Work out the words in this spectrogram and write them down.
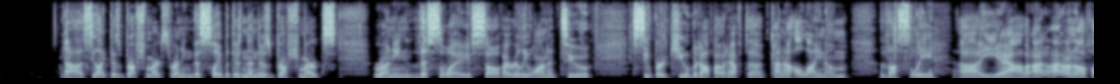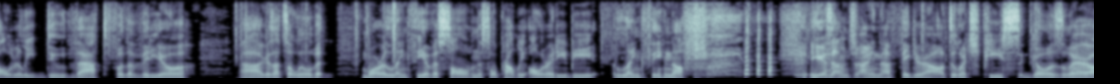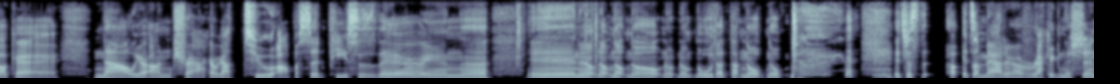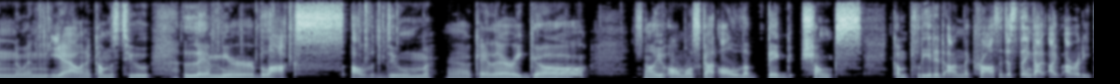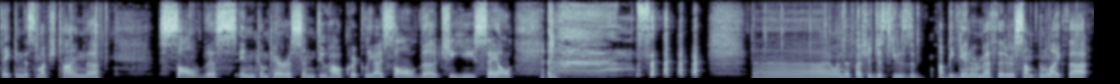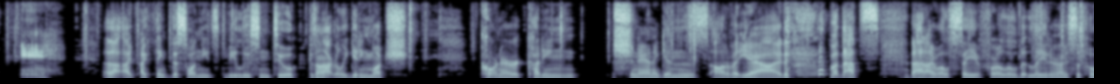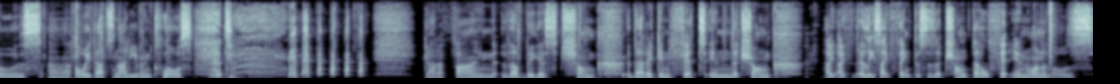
uh, see, like there's brush marks running this way, but there's and then there's brush marks running this way. So if I really wanted to super cube it up, I would have to kind of align them thusly. Uh, yeah, but I I don't know if I'll really do that for the video because uh, that's a little bit more lengthy of a solve, and this will probably already be lengthy enough. because I'm trying to figure out which piece goes where. Okay, now we are on track. I've got two opposite pieces there, and uh, and nope, nope, nope, nope, nope, nope, no, that, that, nope, nope. it's just uh, it's a matter of recognition when yeah when it comes to le mirror blocks of doom okay there we go so now you've almost got all the big chunks completed on the cross. I just think I, have already taken this much time to solve this in comparison to how quickly I solved the QiYi Sail. uh, I wonder if I should just use a, a beginner method or something like that. Eh. I, I think this one needs to be loosened too, because I'm not really getting much corner cutting shenanigans out of it. Yeah, but that's that I will save for a little bit later, I suppose. Uh, oh wait, that's not even close. Gotta find the biggest chunk that it can fit in the chunk. I, I at least I think this is a chunk that'll fit in one of those.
